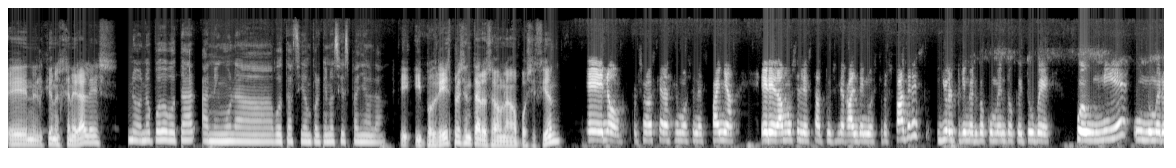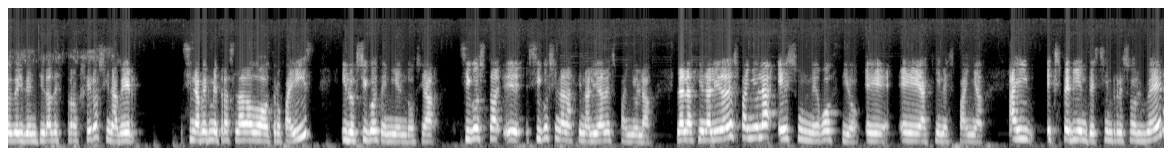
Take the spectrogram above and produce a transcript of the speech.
en elecciones generales No, no puedo votar a ninguna votación porque no soy española. y, y podríais presentaros a una oposición? Eh, no, personas que nacimos en España heredamos el estatus legal de nuestros padres. Yo el primer documento que tuve fue un NIE, un número de identidad extranjero, sin, haber, sin haberme trasladado a otro país y lo sigo teniendo. O sea, sigo, eh, sigo sin la nacionalidad española. La nacionalidad española es un negocio eh, eh, aquí en España. Hay expedientes sin resolver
